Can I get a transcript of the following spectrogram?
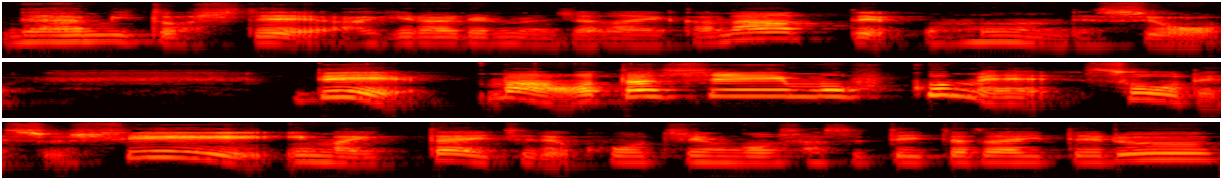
悩みとして挙げられるんじゃないかなって思うんですよ。で、まあ私も含めそうですし、今1対1でコーチングをさせていただいてる、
